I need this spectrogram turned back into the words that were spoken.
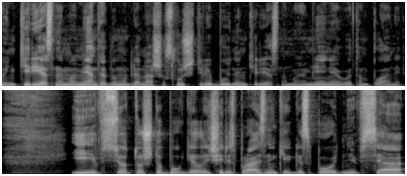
такой интересный момент, я думаю, для наших слушателей будет интересно мое мнение в этом плане. И все то, что Бог делает через праздники Господни, вся,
